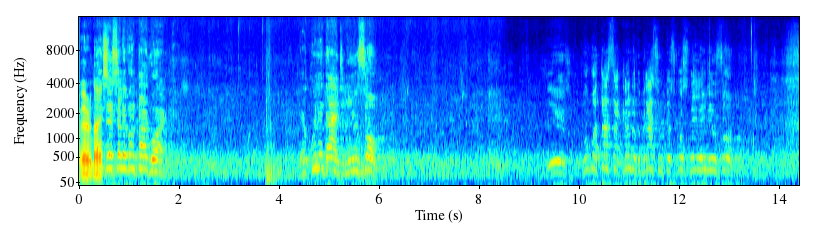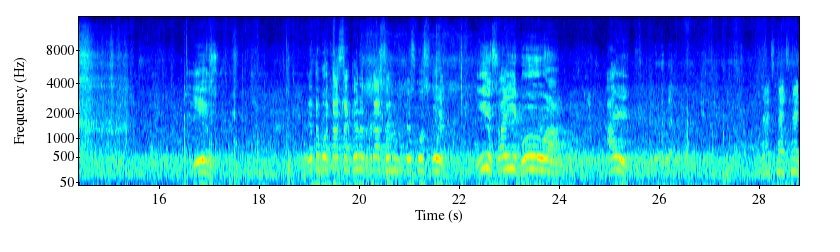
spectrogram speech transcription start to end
Very nice. Tranquilidade, Nilson. Isso. Vamos botar a sacana do braço no pescoço dele aí, Nilson. Isso. Tenta botar a sacana do braço aí no pescoço dele. Isso, aí, boa. Aí. Net, net,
